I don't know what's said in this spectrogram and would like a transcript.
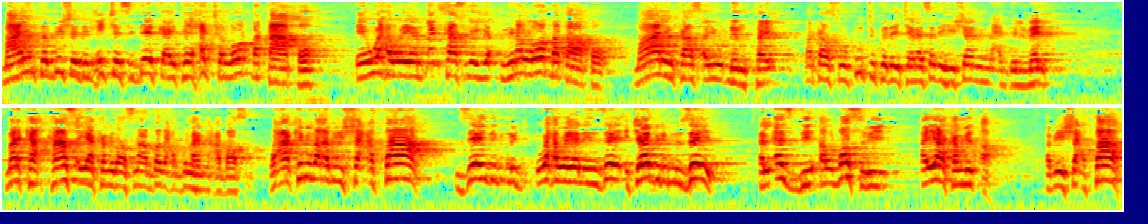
maalinta bisha dilxija sideedka ay tahay xajka loo dhaqaaqo. Ee waxa weeyaan dhankaas iyo mino loo dhaqaaqo maalinkaas ayuu dhintay. Markaasuu ku tukaday janaasadii hishaam ibni cabdilmalik marka kaas ayaa ka mid ah asna ardada cabdullahi ibni cabaas waxaa ka mid ah abi shacthaan zayd ibnu waxa weeyaan jaabir ibnu zayd alsdi albasri ayaa ka mid ah. Abi shacthaan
